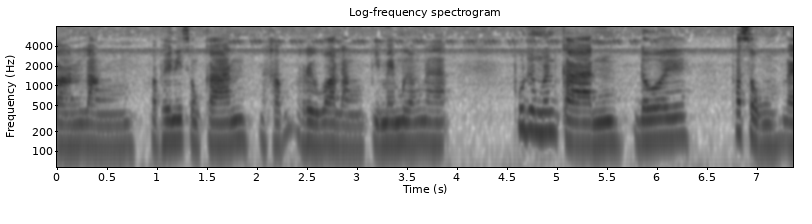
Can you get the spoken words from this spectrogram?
การหลังประเพณีสงการนะครับ หรือว่าหลังปีใหม่เมืองนะฮะผู้ดำเนินการโดยพระสงฆ์หลา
